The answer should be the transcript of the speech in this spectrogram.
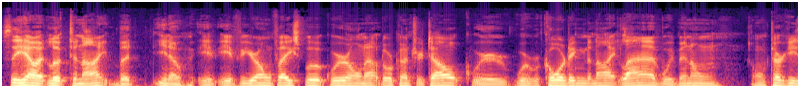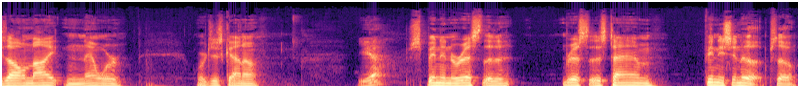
see how it looked tonight. But you know, if if you're on Facebook, we're on Outdoor Country Talk. We're we're recording tonight live. We've been on on turkeys all night, and now we're we're just kind of Yeah. spending the rest of the rest of this time finishing up. So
